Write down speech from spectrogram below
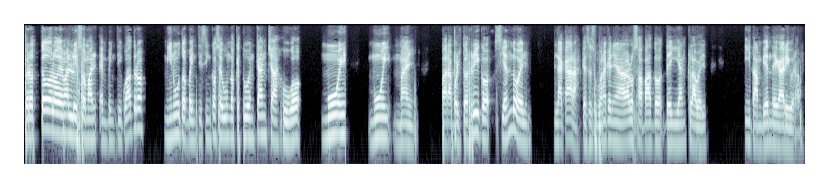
pero todo lo demás lo hizo mal. En 24 minutos, 25 segundos que estuvo en cancha, jugó muy, muy mal para Puerto Rico, siendo él la cara que se supone que llenará los zapatos de Ian Clavel y también de Gary Brown.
